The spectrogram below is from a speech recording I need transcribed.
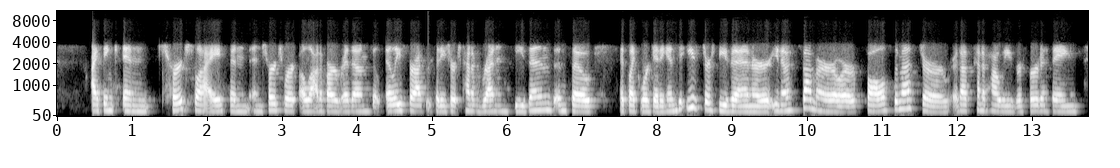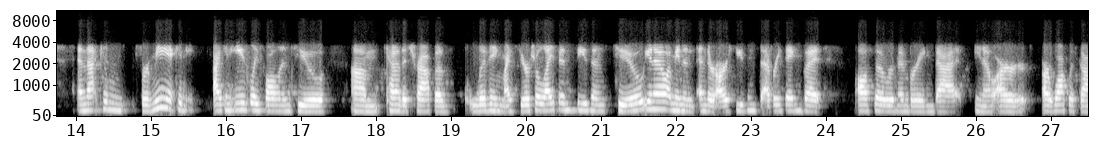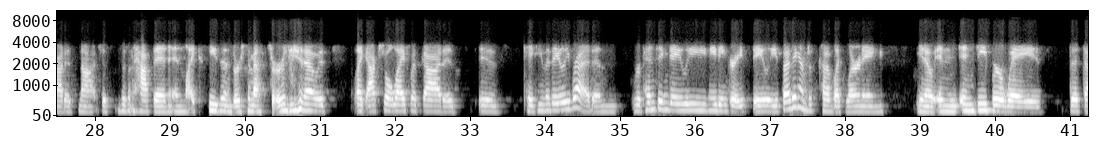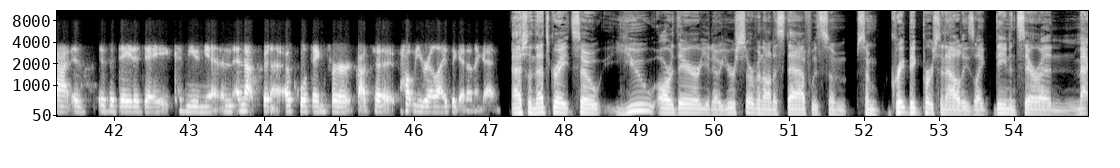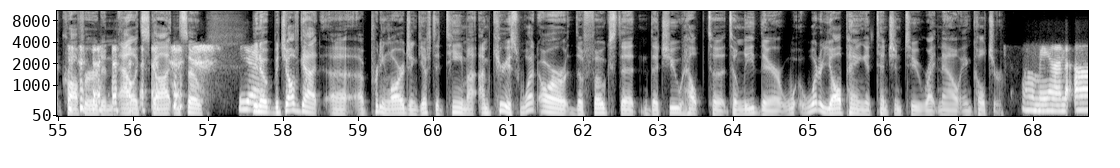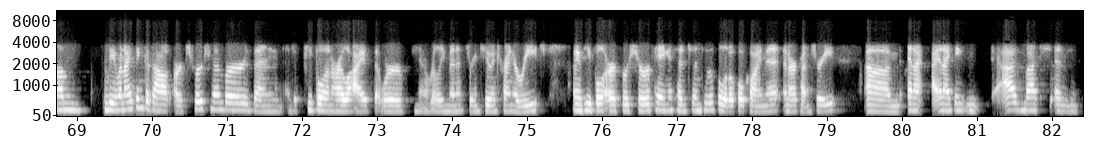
I think in church life and, and church work, a lot of our rhythms, at least for us at City Church, kind of run in seasons, and so it's like we're getting into Easter season or, you know, summer or fall semester. That's kind of how we refer to things. And that can, for me, it can, I can easily fall into um, kind of the trap of living my spiritual life in seasons too, you know, I mean, and, and there are seasons to everything, but also remembering that, you know, our, our walk with God is not just, doesn't happen in like seasons or semesters, you know, it's like actual life with God is, is taking the daily bread and repenting daily, needing grace daily. So I think I'm just kind of like learning, you know, in in deeper ways that that is is a day to day communion, and and that's been a, a, cool thing for God to help me realize again and again. Ashlyn, that's great. So you are there, you know, you're serving on a staff with some some great big personalities like Dean and Sarah and Matt Crawford and Alex Scott, and so yeah. You know, but y'all have got a, a pretty large and gifted team. I, am curious, what are the folks that that you help to to lead there? W- what are y'all paying attention to right now in culture? Oh man, um, I mean, when I think about our church members and, and just people in our lives that we're you know really ministering to and trying to reach, I mean, people are for sure paying attention to the political climate in our country, um, and I and I think as much and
